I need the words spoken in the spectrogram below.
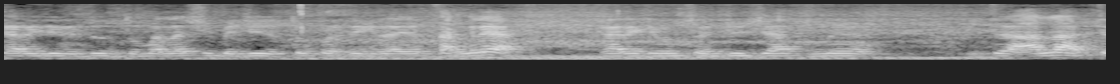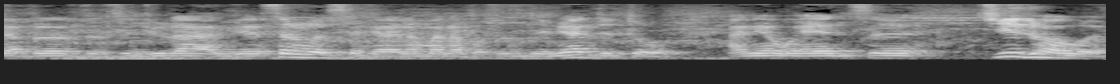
कार्यक्रमातून तुम्हाला शुभेच्छा देतो. प्रत्येकाला या चांगल्या कार्यक्रम संजूच्या हातनं इथं आला त्याबद्दल संजूला आणि सर्व सहकार्यांना मनापासून धन्यवाद देतो. आणि या वयांचं चीज व्हावं.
